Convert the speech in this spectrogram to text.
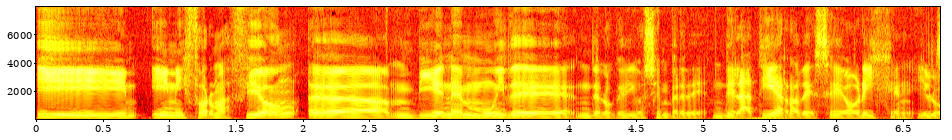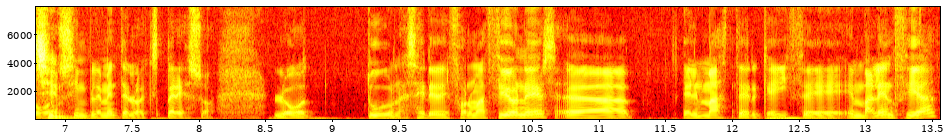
y, y mi formación eh, viene muy de, de lo que digo siempre, de, de la tierra, de ese origen, y luego Sí. simplemente lo expreso. Luego tuve una serie de formaciones, eh, el máster que hice en Valencia,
